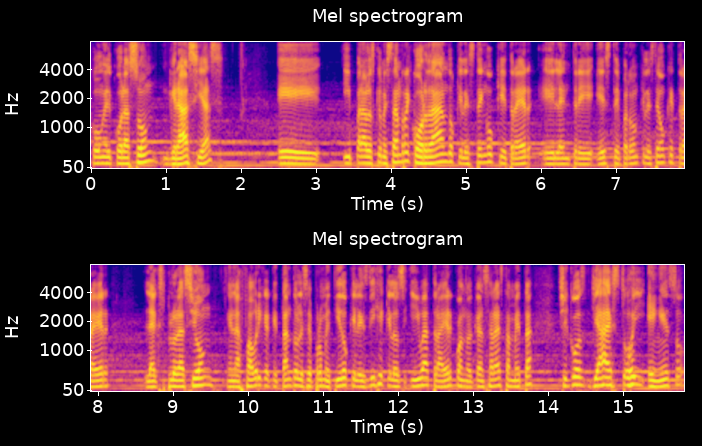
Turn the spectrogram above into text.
Con el corazón, gracias. Eh, y para los que me están recordando que les tengo que traer el entre este, perdón, que les tengo que traer la exploración en la fábrica que tanto les he prometido, que les dije que los iba a traer cuando alcanzara esta meta. Chicos, ya estoy en eso.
